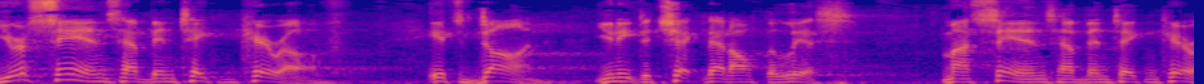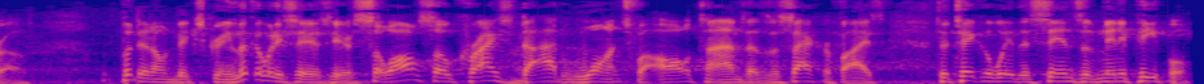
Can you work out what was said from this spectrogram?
Your sins have been taken care of. It's done. You need to check that off the list. My sins have been taken care of. Put that on big screen. Look at what he says here. So also Christ died once for all times as a sacrifice to take away the sins of many people.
